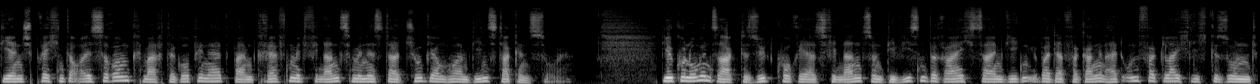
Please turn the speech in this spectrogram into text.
Die entsprechende Äußerung machte Gopinath beim Treffen mit Finanzminister Chu Kyung-ho am Dienstag in Seoul. Die Ökonomin sagte, Südkoreas Finanz- und Devisenbereich seien gegenüber der Vergangenheit unvergleichlich gesund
